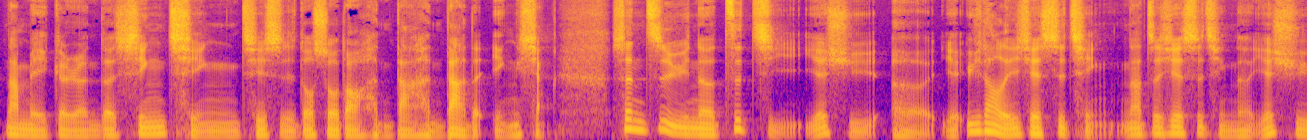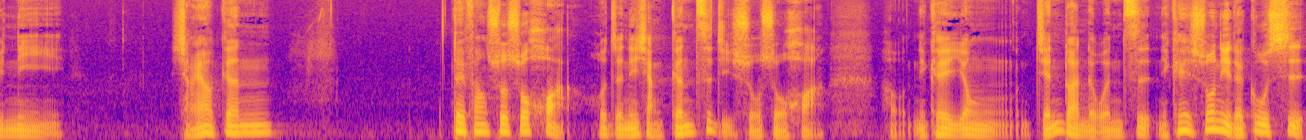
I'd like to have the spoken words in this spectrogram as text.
那每个人的心情其实都受到很大很大的影响，甚至于呢，自己也许呃也遇到了一些事情。那这些事情呢，也许你想要跟对方说说话，或者你想跟自己说说话，好，你可以用简短的文字，你可以说你的故事，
